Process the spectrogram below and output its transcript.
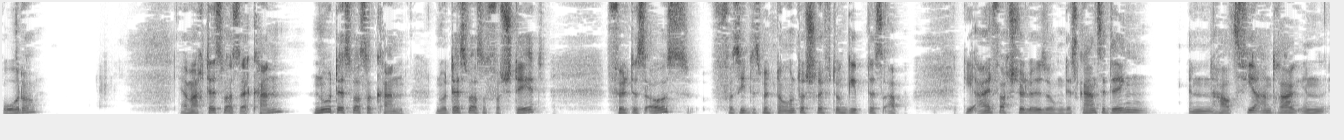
Oder er macht das, was er kann, nur das, was er kann, nur das, was er versteht füllt es aus, versieht es mit einer Unterschrift und gibt es ab. Die einfachste Lösung. Das ganze Ding, einen Hartz-IV-Antrag in,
